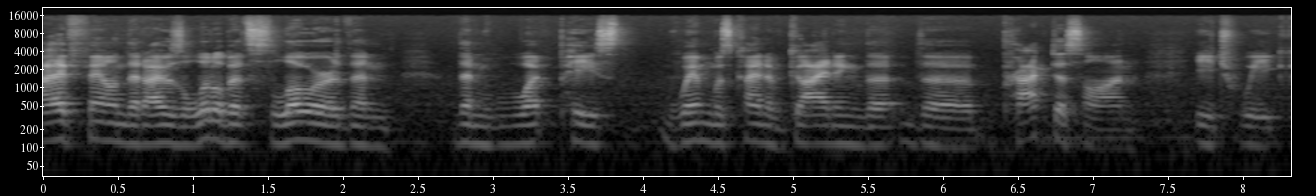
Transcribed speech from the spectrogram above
I found that I was a little bit slower than than what pace Wim was kind of guiding the the practice on each week,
